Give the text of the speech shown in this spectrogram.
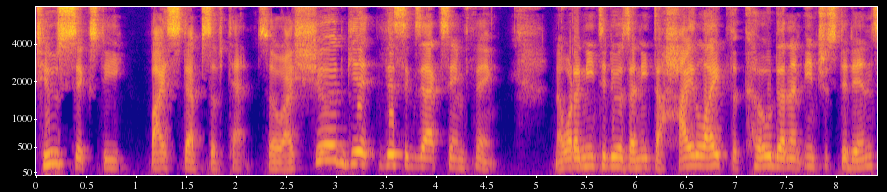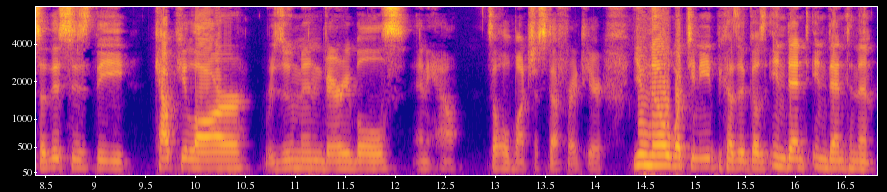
to 60 by steps of 10. So I should get this exact same thing. Now what I need to do is I need to highlight the code that I'm interested in. So this is the calcular, resume in variables, anyhow. It's a whole bunch of stuff right here. You know what you need because it goes indent, indent, and then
